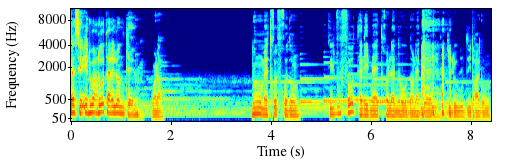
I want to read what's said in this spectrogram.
Ça, c'est Eduardo Tarilonte. voilà. Non, maître Frodon. Il vous faut aller mettre l'anneau dans la gueule du loup, du dragon.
